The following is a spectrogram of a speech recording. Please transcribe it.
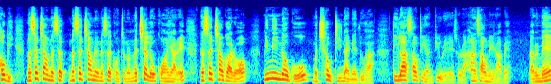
ဟုတ်ပြီ26 20 26နဲ့29ကျွန်တော်နှစ်ချက်လုံးခွန်အားရတယ်26ကတော့မိမိနှုတ်ကိုမချုပ်တီးနိုင်တဲ့သူဟာတီလာဆောက်တရံပြုတယ်ဆိုတာဟန်ဆောင်နေတာပဲဒါပေမဲ့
